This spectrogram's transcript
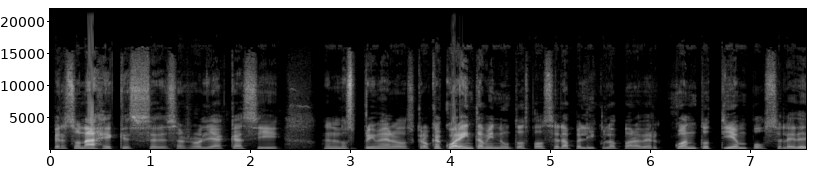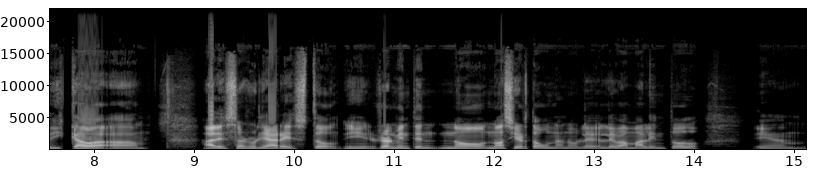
personaje que se desarrolla casi en los primeros, creo que 40 minutos, hacer la película para ver cuánto tiempo se le dedicaba a, desarrollar esto y realmente no, no acierta una, ¿no? Le, va mal en todo. Em,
